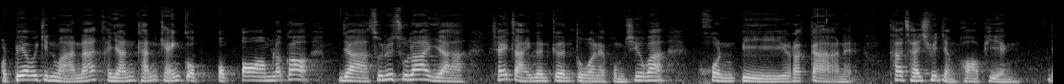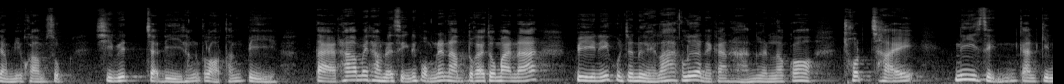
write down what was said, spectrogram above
อดเปรี้ยวไว้กินหวานนะ ขยันขันแข็งกบอบออม แล้วก็อย่าสุรุ่ยสุร่ายอย่าใช้จ่ายเงินเกินตัวเนี่ยผมเชื่อว่าคนปีรากาเนี่ยถ้าใช้ชีวิตอย่างพอเพียงอย่างมีความสุข ชีวิตจะดีทั้งตลอดทั้งปี แต่ถ้าไม่ทำในสิ่งที่ผมแนะนำตัวใครตัวมันนะ ปีนี้คุณจะเหนื่อยลากเลือดในการหาเงิน แล้วก็ชดใช้หนี้สินการกิน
